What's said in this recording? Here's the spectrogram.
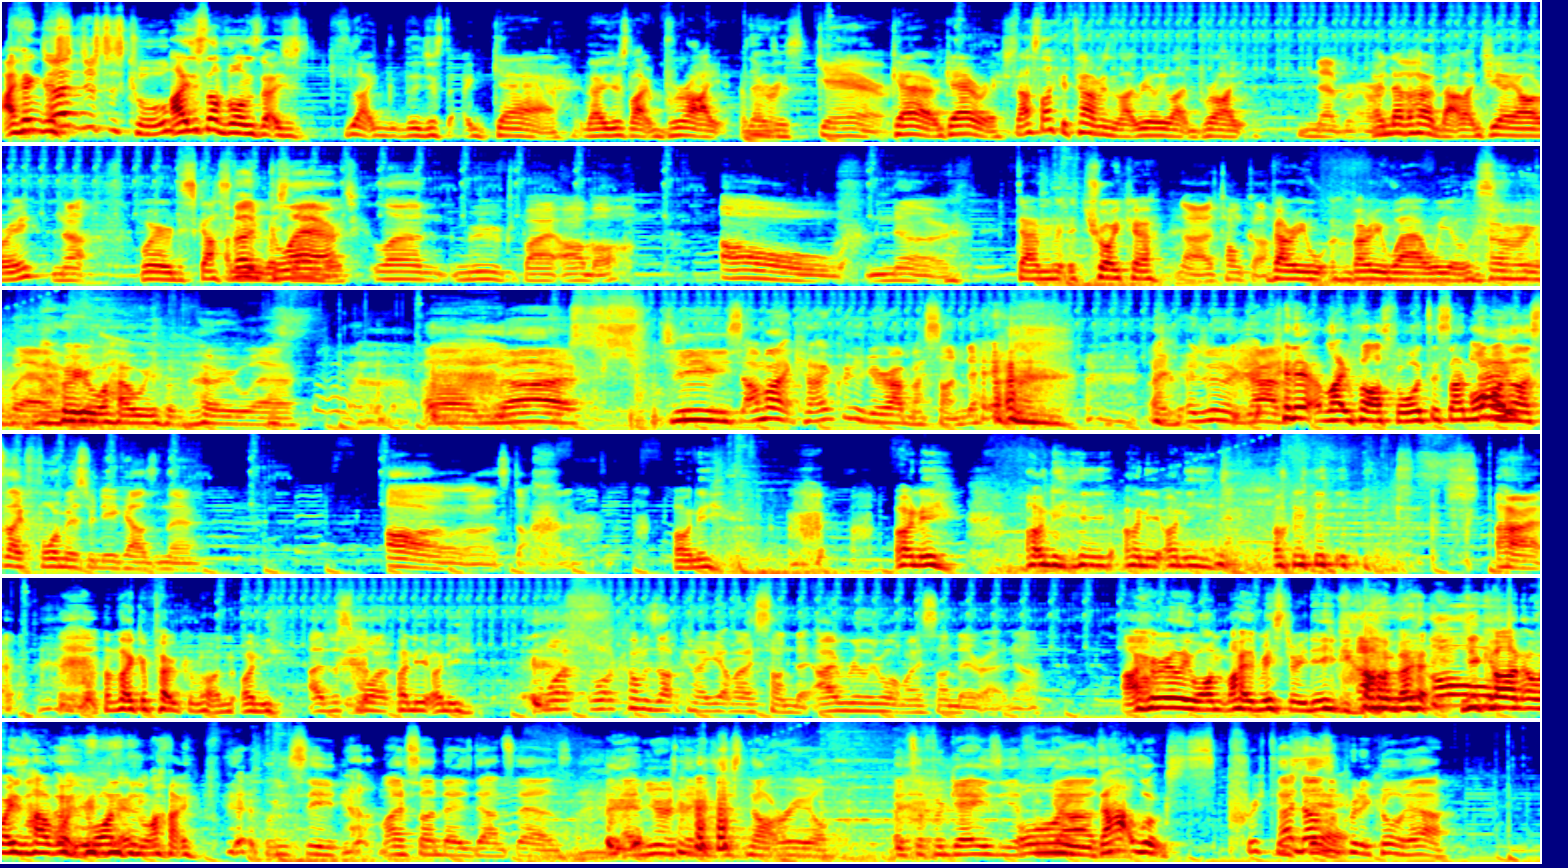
I think just Just, just as cool. I just love the ones that are just like they're just gare. They're just like bright and they're, They're just gare. gare garish. That's like a term, isn't it? Like really like bright. Never heard. I've never that. heard that. Like G A R E. No. We're discussing I've English glare. language. Learn moved by armor. Oh no. Damn Troika. No, Tonka. Very very wear wheels. Very well. Very wear wheels. Very well. Oh no. Jeez. I might. Can I quickly go grab my sundae? like, I'm just gonna grab. Can it like fast forward to Sunday? Oh my god, it's like four mystery decals in there. Oh, that's not matter. Oni. Oni. Oni. Oni. Oni. Oni. Alright. I'm like a Pokemon. Oni. I just want. Oni. Oni. What what comes up can I get my sundae? I really want my sundae right now. I really want my mystery decal, Oh, but oh. you can't always have what you want in life. we see my sundae's downstairs, and your thing is just not real. It's a Fugazi. a Oi, that looks pretty That does look pretty cool, yeah.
